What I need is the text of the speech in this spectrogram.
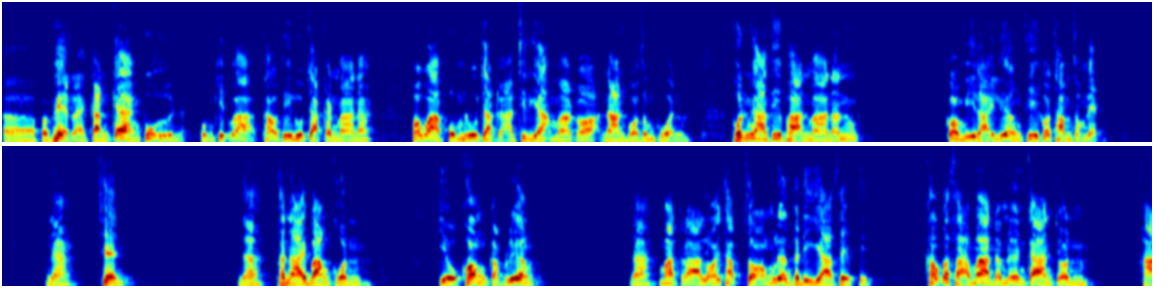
เอ่อประเภทอะไรกลันแกล้งผู้อื่น ผมคิดว่าเท่าที่รู้จักกันมานะ เพราะว่าผมรู้จักกับอัจฉริยะมาก็นานพอสมควร ผลงานที่ผ่านมานั้น ก็มีหลายเรื่องที่เขาทำสำเร็จนะ เช่นนะทนายบางคนเกี่ยวข้องกับเรื่องนะมาตราร้อยทับสองเรื่องคดียาเสพติด เขาก็สามารถดำเนินการจนหา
